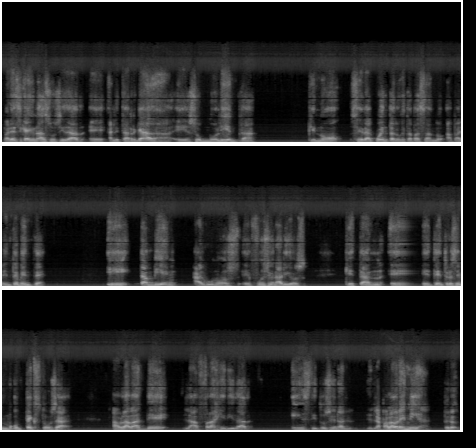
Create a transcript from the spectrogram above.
parece que hay una sociedad aletargada, somnolienta, que no se da cuenta de lo que está pasando, aparentemente, y también algunos eh, funcionarios que están eh, dentro de ese mismo contexto. O sea, hablabas de la fragilidad institucional. La palabra es mía, pero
